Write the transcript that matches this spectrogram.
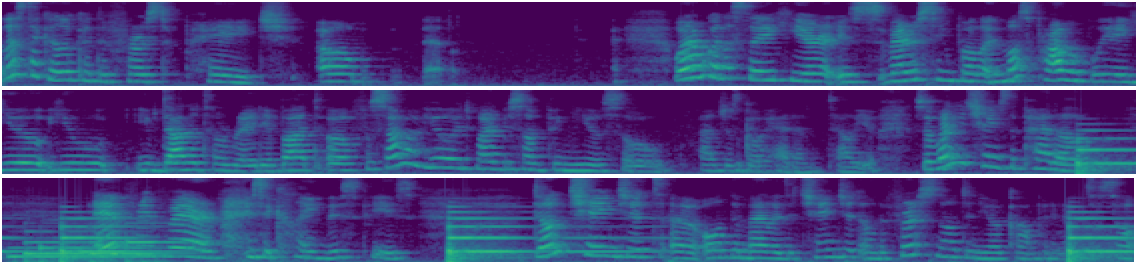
let's take a look at the first page. Um, what I'm gonna say here is very simple, and most probably you you you've done it already. But uh, for some of you, it might be something new. So I'll just go ahead and tell you. So when you change the pedal, everywhere basically in this piece, don't change it uh, on the melody, change it on the first note in your accompaniment. So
